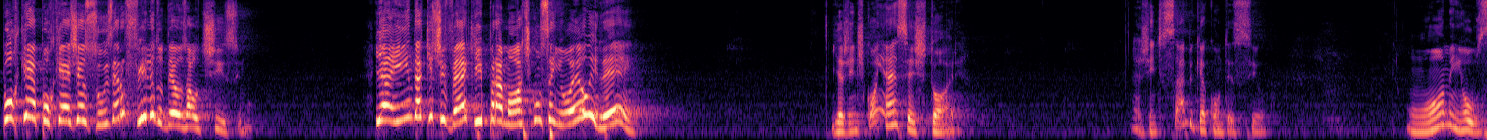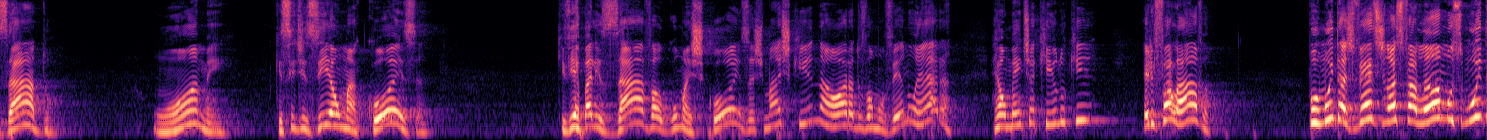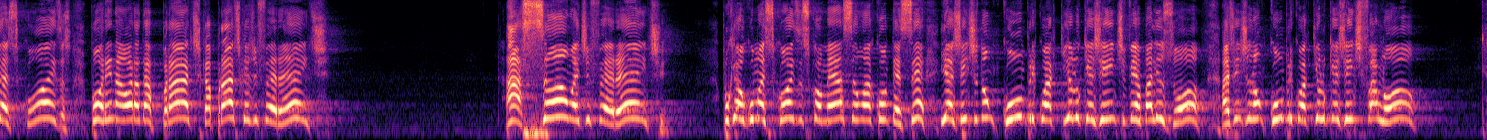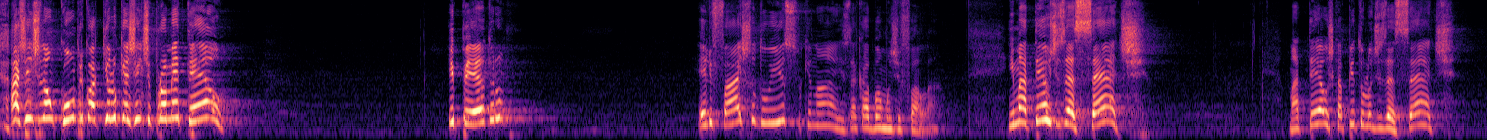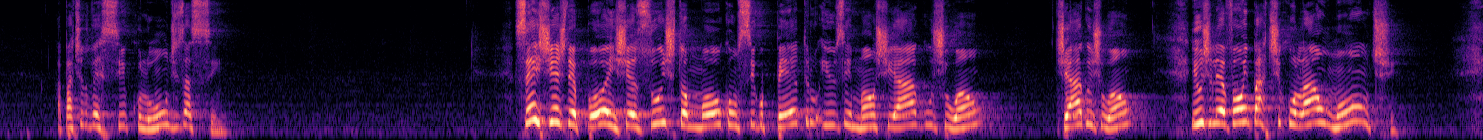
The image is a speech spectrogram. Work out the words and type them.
Por quê? Porque Jesus era o filho do Deus Altíssimo. E ainda que tiver que ir para a morte com o Senhor, eu irei. E a gente conhece a história. A gente sabe o que aconteceu. Um homem ousado, um homem que se dizia uma coisa, que verbalizava algumas coisas, mas que na hora do vamos ver não era realmente aquilo que ele falava. Por muitas vezes nós falamos muitas coisas, porém na hora da prática, a prática é diferente. A ação é diferente. Porque algumas coisas começam a acontecer e a gente não cumpre com aquilo que a gente verbalizou, a gente não cumpre com aquilo que a gente falou, a gente não cumpre com aquilo que a gente prometeu. E Pedro, ele faz tudo isso que nós acabamos de falar. Em Mateus 17, Mateus capítulo 17, a partir do versículo 1 diz assim: Seis dias depois, Jesus tomou consigo Pedro e os irmãos Tiago, João, Tiago e João, e os levou em particular a um monte.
